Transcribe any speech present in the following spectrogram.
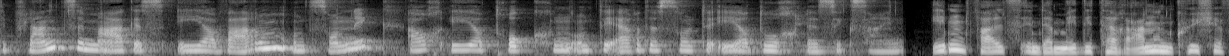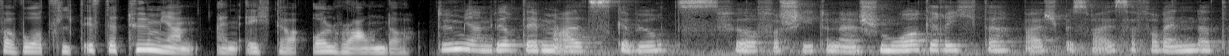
Die Pflanze mag es eher warm und sonnig, auch eher trocken und die Erde sollte eher durchlässig sein. Ebenfalls in der mediterranen Küche verwurzelt ist der Thymian, ein echter Allrounder. Thymian wird eben als Gewürz für verschiedene Schmorgerichte beispielsweise verwendet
